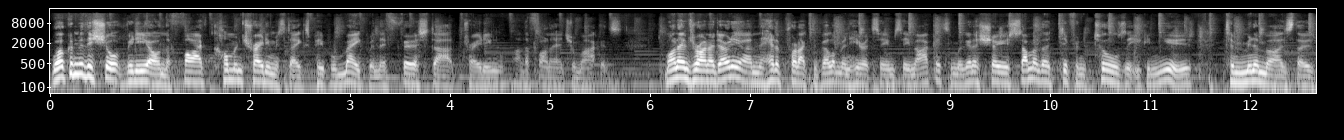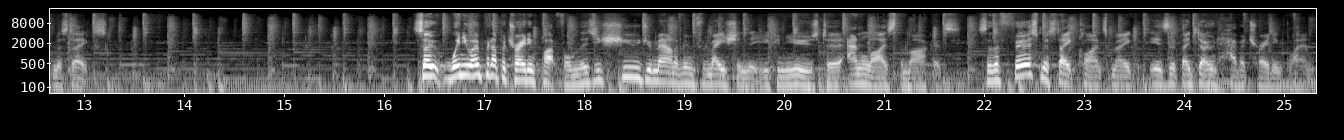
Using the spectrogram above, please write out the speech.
Welcome to this short video on the five common trading mistakes people make when they first start trading on the financial markets. My name is Ryan O'Doherty, I'm the Head of Product Development here at CMC Markets and we're going to show you some of the different tools that you can use to minimise those mistakes. So when you open up a trading platform, there's a huge amount of information that you can use to analyse the markets. So the first mistake clients make is that they don't have a trading plan.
